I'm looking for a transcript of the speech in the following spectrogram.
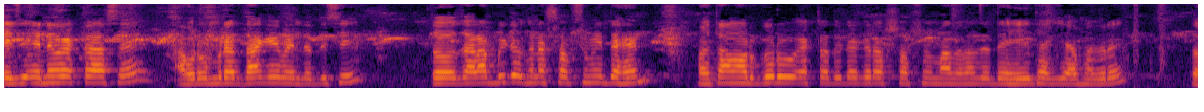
এই যে এনেও একটা আছে, আবার উমরা দাগে বেঁধে দিছি। তো যারা ভিডিও কিনা সবসময় দেখেন, হয়তো আমার গরু একটা, দুইটা করে সবসময় মাঝে মাঝে দেখেই থাকি আপনাদের। তো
